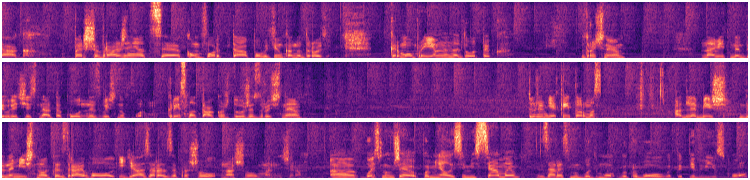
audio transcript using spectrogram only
Так, перше враження це комфорт та поведінка на дорозі. Кермо приємне на дотик, зручне, навіть не дивлячись на таку незвичну форму. Крісло також дуже зручне. Дуже м'який тормоз. А для більш динамічного тест-драйву я зараз запрошу нашого менеджера. Е, Ось ми вже помінялися місцями. Зараз ми будемо випробовувати підвіску.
